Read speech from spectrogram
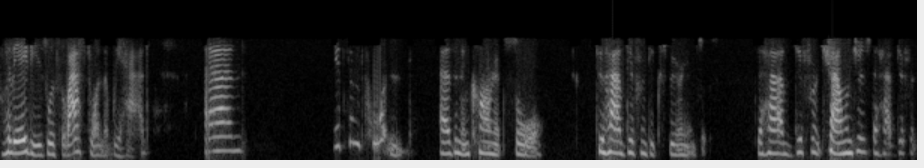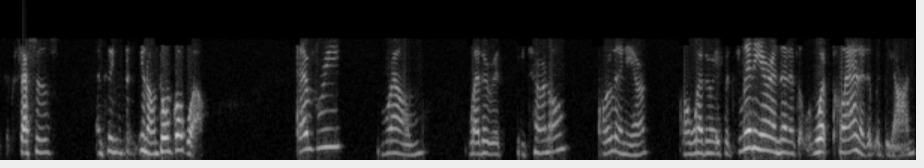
Pleiades was the last one that we had, and it's important as an incarnate soul to have different experiences, to have different challenges, to have different successes, and things that you know don't go well. Every realm, whether it's eternal or linear, or whether if it's linear and then it's what planet it would be on,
